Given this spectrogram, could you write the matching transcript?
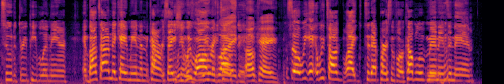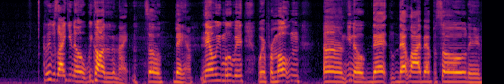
two to three people in there. And by the time they came in in the conversation, we, was- were already was like, toasted. okay, So we we talked like to that person for a couple of minutes, and then we was like, you know, we called it a night. So bam, now we moving. We're promoting, um, you know that that live episode, and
